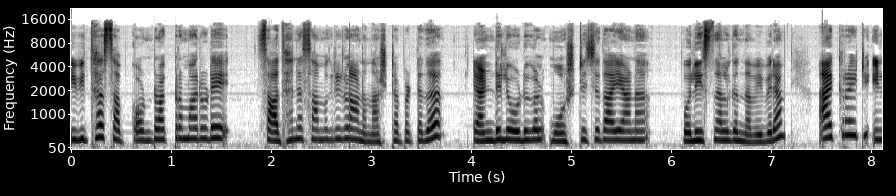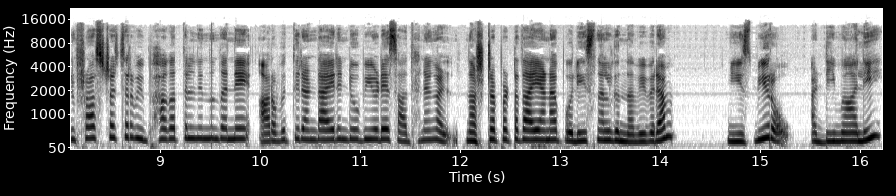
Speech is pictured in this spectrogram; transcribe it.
വിവിധ സബ് കോൺട്രാക്ടർമാരുടെ സാധന സാമഗ്രികളാണ് നഷ്ടപ്പെട്ടത്. രണ്ട് ലോഡുകൾ മോഷ്ടിച്ചതായാണ് പോലീസ് നൽകുന്ന വിവരം. ആക്രൈറ്റ് ഇൻഫ്രാസ്ട്രക്ചർ വിഭാഗത്തിൽ നിന്ന് തന്നെ അറുപത്തിരണ്ടായിരം രൂപയുടെ സാധനങ്ങൾ നഷ്ടപ്പെട്ടതായാണ് പോലീസ് നൽകുന്ന വിവരം. News bureau Adimali.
